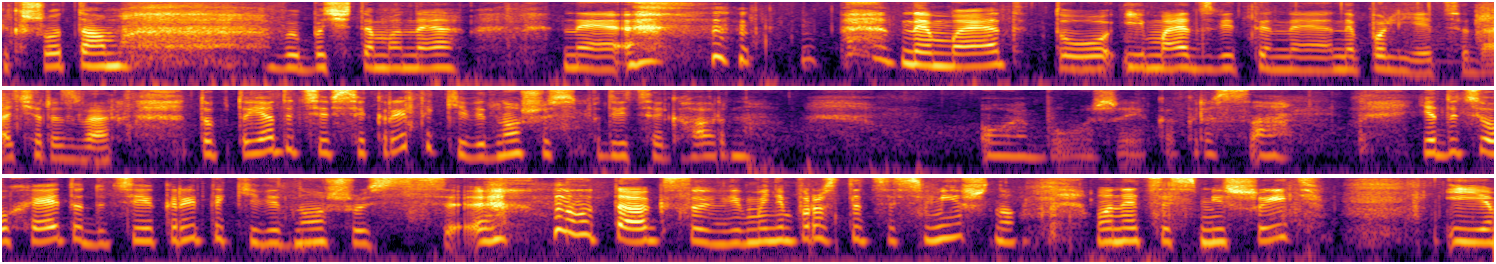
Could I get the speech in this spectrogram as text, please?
Якщо там, вибачте мене, не, не мед, то і мед звідти не, не польється да, через верх. Тобто я до цієї всі критики відношусь, подивіться, як гарно. Ой Боже, яка краса. Я до цього хейту, до цієї критики відношусь ну так собі. Мені просто це смішно, мене це смішить. І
